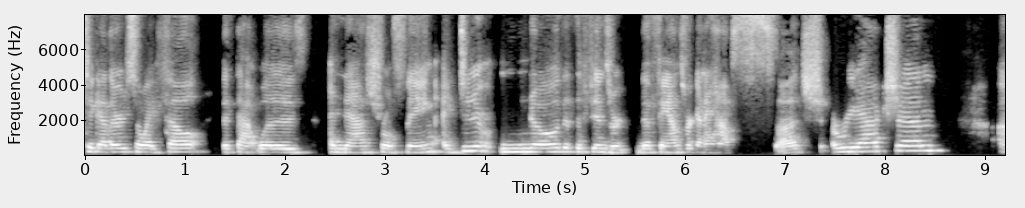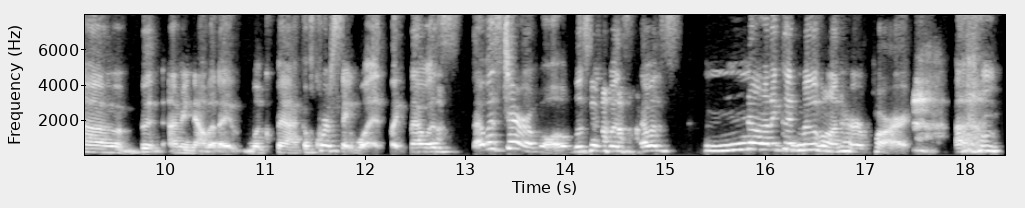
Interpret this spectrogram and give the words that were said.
together. So I felt that that was a natural thing. I didn't know that the fans were the fans were going to have such a reaction. Um, but I mean, now that I look back, of course they would. Like that was that was terrible. Was that was not a good move on her part. Um,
